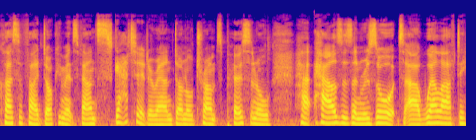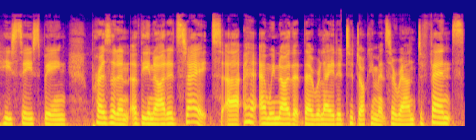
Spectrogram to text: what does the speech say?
classified documents found scattered around Donald Trump's personal ha- houses and resorts uh, well after he ceased being president of the United States. Uh, and we know that they're related to documents around defense,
